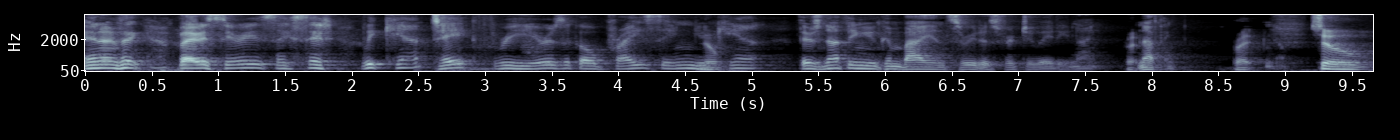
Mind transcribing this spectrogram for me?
And I'm like, but I was serious. I said, we can't take three years ago pricing. You No. can't. There's nothing you can buy in Cerritos for 289. Nothing. Right. So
